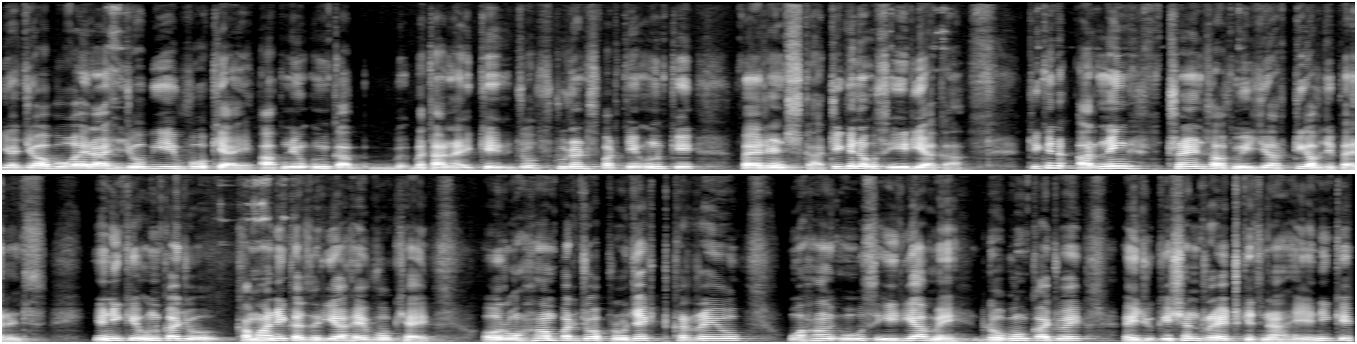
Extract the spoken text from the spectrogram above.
या जॉब वगैरह है, जो भी है, वो क्या है? आपने उनका बताना है कि जो स्टूडेंट्स पढ़ते हैं, उनके पेरेंट्स का, ठीक है ना, उस एरिया का। ठीक है ना earning trends of majority of the parents यानी कि उनका जो कमाने का ज़रिया है, वो क्या है? और वहाँ पर जो आप प्रोजेक्ट कर रहे हो, वहाँ, उस एरिया में लोगों का जो है एजुकेशन रेट कितना है? यानी कि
